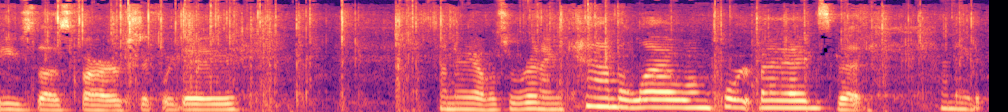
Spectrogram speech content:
use those first if we do. I knew I was running kind of low on quart bags, but I need it.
